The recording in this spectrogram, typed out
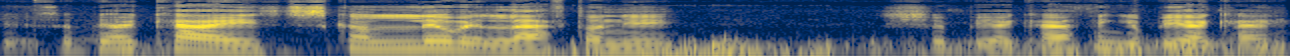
It'll be okay, it's just got a little bit left on you. Should be okay, I think you'll be okay.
